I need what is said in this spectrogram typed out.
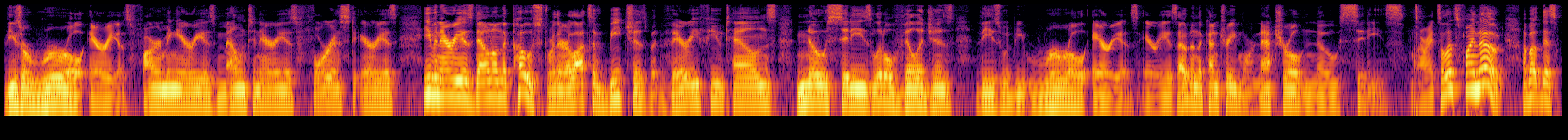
these are rural areas, farming areas, mountain areas, forest areas, even areas down on the coast where there are lots of beaches but very few towns, no cities, little villages. These would be rural areas, areas out in the country, more natural, no cities. All right, so let's find out about this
